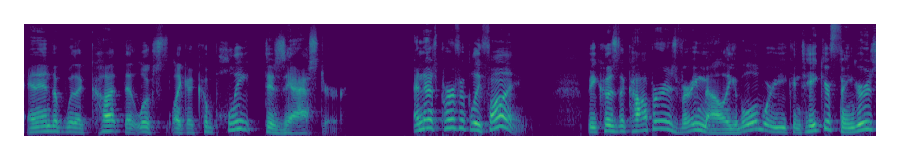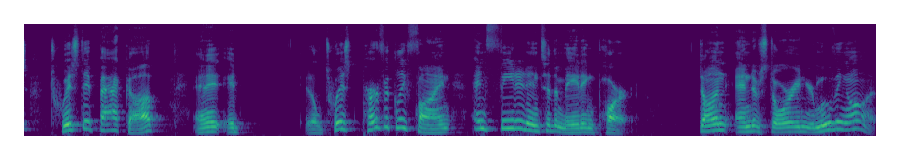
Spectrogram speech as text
and end up with a cut that looks like a complete disaster. And that's perfectly fine because the copper is very malleable where you can take your fingers, twist it back up, and it, it, it'll twist perfectly fine and feed it into the mating part. Done, end of story, and you're moving on.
